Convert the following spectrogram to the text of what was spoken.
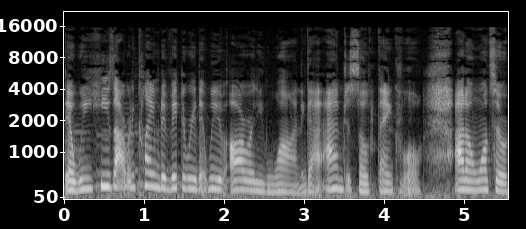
that we he's already claimed the victory that we have already won. God i'm just so thankful. I don't want to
